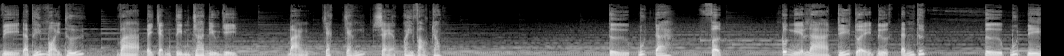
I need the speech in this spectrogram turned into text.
vì đã thấy mọi thứ và lại chẳng tìm ra điều gì, bạn chắc chắn sẽ quay vào trong. Từ Buddha, Phật có nghĩa là trí tuệ được đánh thức từ Buddhi,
